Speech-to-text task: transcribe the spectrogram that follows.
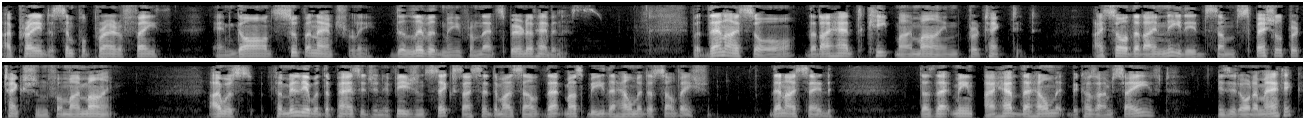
I prayed a simple prayer of faith, and God supernaturally delivered me from that spirit of heaviness. But then I saw that I had to keep my mind protected. I saw that I needed some special protection for my mind. I was familiar with the passage in Ephesians 6. I said to myself, that must be the helmet of salvation. Then I said, does that mean I have the helmet because I'm saved? Is it automatic?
